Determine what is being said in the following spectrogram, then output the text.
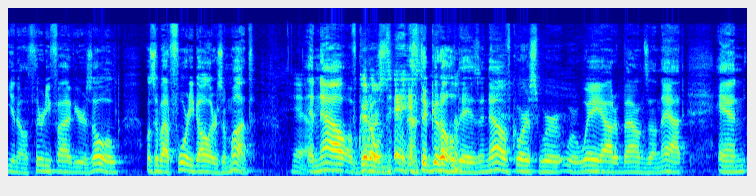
you know, 35 years old, was about $40 a month. Yeah. And now, of the good course, old days. the good old days. And now, of course, we're, we're way out of bounds on that. And,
